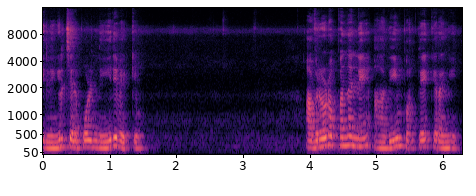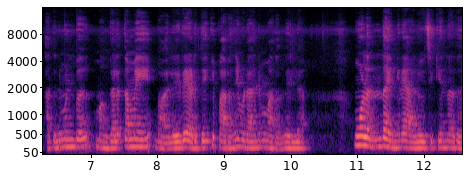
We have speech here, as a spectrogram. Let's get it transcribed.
ഇല്ലെങ്കിൽ ചിലപ്പോൾ നീരി വയ്ക്കും അവരോടൊപ്പം തന്നെ ആദ്യം പുറത്തേക്ക് ഇറങ്ങി. അതിനു മുൻപ് മംഗലത്തമ്മയെ ബാലയുടെ അടുത്തേക്ക് പറഞ്ഞു വിടാനും മറന്നില്ല. മോൾ എന്താ ഇങ്ങനെ ആലോചിക്കുന്നത്?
